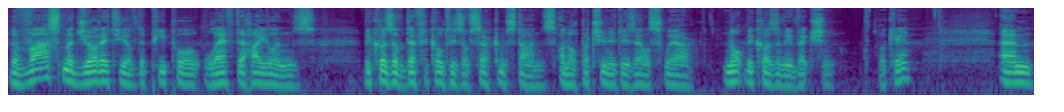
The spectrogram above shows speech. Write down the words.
the vast majority of the people left the Highlands because of difficulties of circumstance and opportunities elsewhere, not because of eviction. Okay? Um,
